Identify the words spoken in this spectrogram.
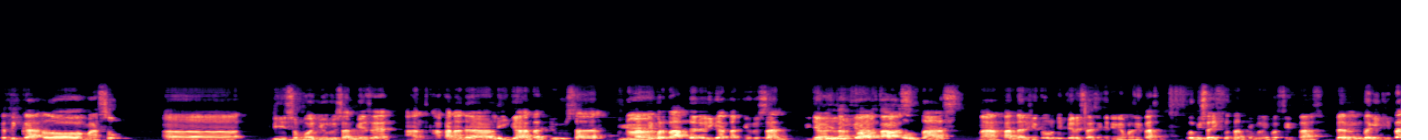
ketika lo masuk eh, di sebuah jurusan biasanya an- akan ada liga antar jurusan Benar. nanti bertahap dari liga antar jurusan Liga jadi antar liga fakultas. fakultas. Nah, ntar dari situ lo diverifikasi jadi universitas, lo bisa ikutan tim universitas. Dan bagi kita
